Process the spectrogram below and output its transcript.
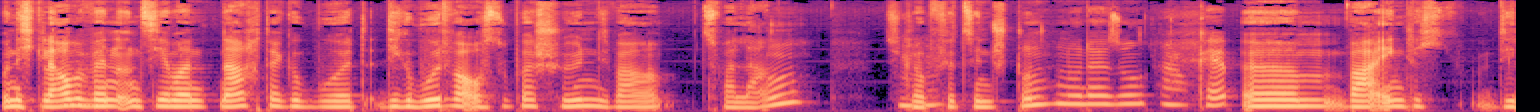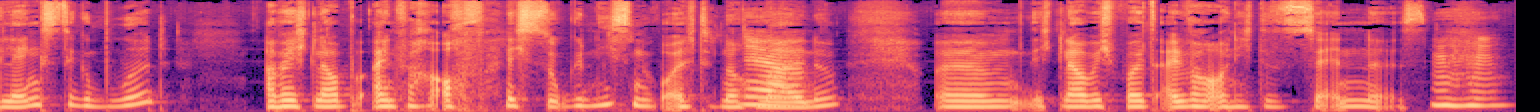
Und ich glaube, wenn uns jemand nach der Geburt, die Geburt war auch super schön, die war zwar lang, ich glaube 14 Stunden oder so, Okay. ähm, war eigentlich die längste Geburt. Aber ich glaube einfach auch, weil ich so genießen wollte nochmal. Ja. Ne? Ähm, ich glaube, ich wollte einfach auch nicht, dass es zu Ende ist. Mhm.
